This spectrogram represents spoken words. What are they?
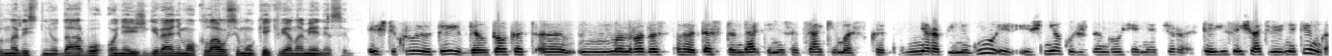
žurnalistiniu darbu, o ne išgyvenimo klausimų kiekvieną mėnesį? Iš tikrųjų taip, dėl to, kad e, man rodos e, tas standartinis atsakymas, kad nėra pinigų ir iš niekur iš dangaus jie neatsiras. Tai jisai šiuo atveju netinka,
